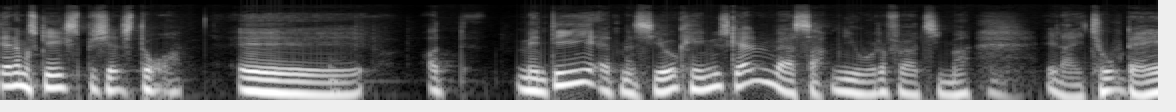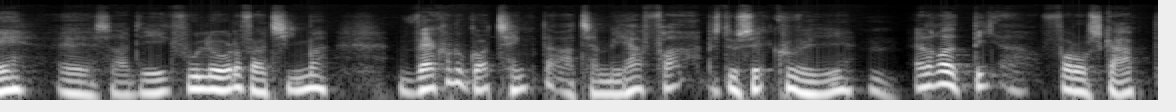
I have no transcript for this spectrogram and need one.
Den er måske ikke specielt stor. Øh, og men det, at man siger, okay, nu skal vi være sammen i 48 timer, mm. eller i to dage, øh, så er det ikke fulde 48 timer. Hvad kunne du godt tænke dig at tage med herfra, hvis du selv kunne vælge? Mm. Allerede der får du skabt,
